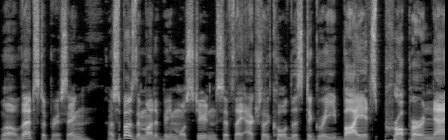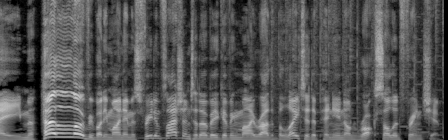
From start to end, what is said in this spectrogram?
Well, that's depressing. I suppose there might have been more students if they actually called this degree by its proper name. Hello everybody, my name is Freedom Flash and today I'll be giving my rather belated opinion on rock solid friendship.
